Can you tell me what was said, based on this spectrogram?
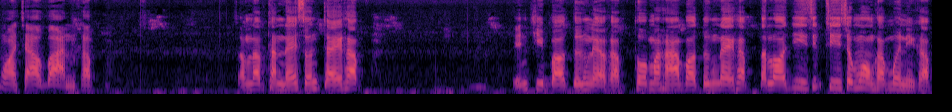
ง้อชาวบ้านครับสำหรับท่านใดสนใจครับ เห็นคลิปเบาตึงแล้วครับ โทรมาหาเบาตึงได้ครับ ตลอด 24 ชั่วโมงครับมื้อนี้ครับ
